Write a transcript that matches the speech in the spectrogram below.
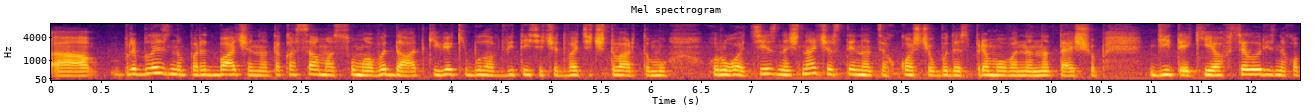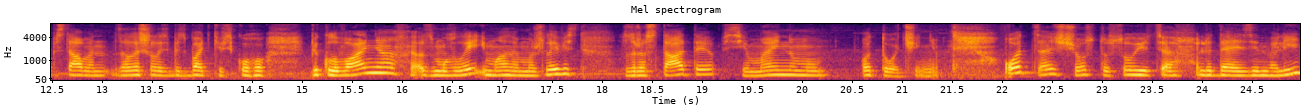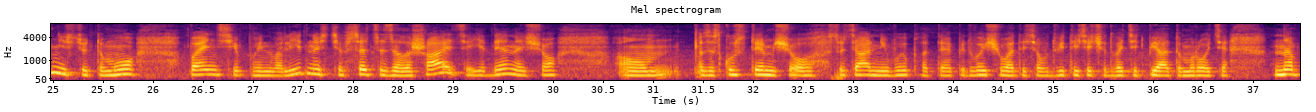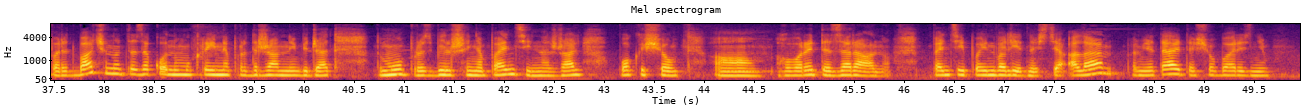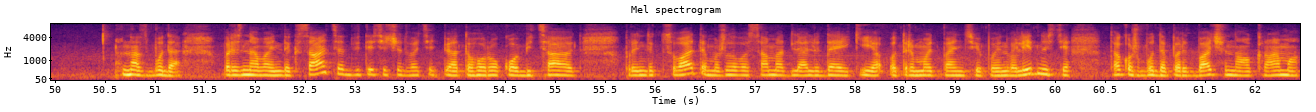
Е, Приблизно передбачена така сама сума видатків, як і була в 2024 році. Значна частина цих коштів буде спрямована на те, щоб діти, які в силу різних обставин залишились без батьківського піклування, е, змогли і мали можливість зростати в сімейному оточенні. От це що стосується людей з інвалідністю, тому пенсії по інвалідності, все це залишається. Єдине, що ем, в зв'язку з тим, що соціальні виплати підвищуватися у 2025 році не передбачено це законом України про державний бюджет, тому про збільшення пенсій, на жаль, поки що е, говорити зарано. Пенсії по інвалідності. Але пам'ятаєте, що в березні. У нас буде березнева індексація 2025 року. Обіцяють проіндексувати, можливо, саме для людей, які отримують пенсію по інвалідності. Також буде передбачено окремо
